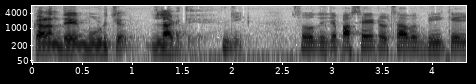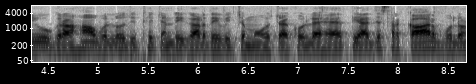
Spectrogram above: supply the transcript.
ਕਰਨ ਦੇ ਮੂਡ 'ਚ ਲੱਗਦੇ ਹੈ। ਜੀ। ਸੋ ਦੂਜੇ ਪਾਸੇ ਢੁਲ ਸਾਹਿਬ ਬੀਕੇਯੂ ਗਰਾਹਾਂ ਵੱਲੋਂ ਜਿੱਥੇ ਚੰਡੀਗੜ੍ਹ ਦੇ ਵਿੱਚ ਮੋਰਚਾ ਖੋਲ੍ਹਿਆ ਹੈ ਤੇ ਅੱਜ ਸਰਕਾਰ ਵੱਲੋਂ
